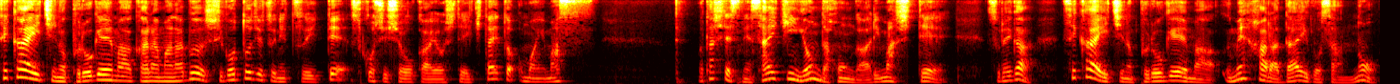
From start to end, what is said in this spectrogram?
世界一のプロゲーマーから学ぶ仕事術について少し紹介をしていきたいと思います。私ですね、最近読んだ本がありまして、それが世界一のプロゲーマー梅原大吾さんの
